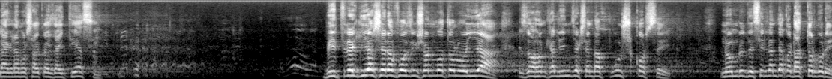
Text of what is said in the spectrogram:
ল্যাংড়া মশাই কয়, যাইতে আছি ভিতরে গিয়া সেটা পজিশন মতো লইয়া যখন খালি ইঞ্জেকশনটা পুশ করছে, নমরুদে ছিলাম দেখো ডাক্তার করে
